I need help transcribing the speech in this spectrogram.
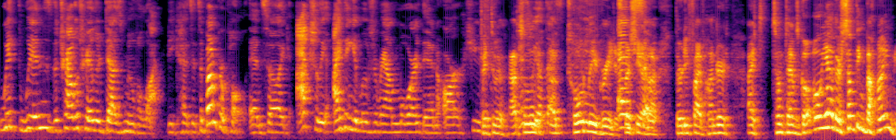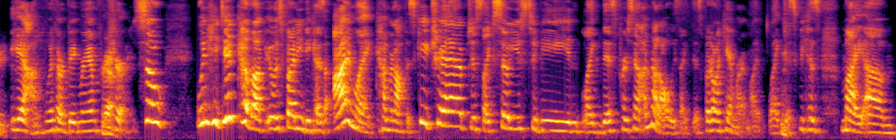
with winds, the travel trailer does move a lot because it's a bumper pull. And so, like, actually, I think it moves around more than our huge. Fifth wheel, absolutely. I totally agreed, especially so- on a 3500. I sometimes go, oh, yeah, there's something behind me. Yeah, with our big ram for Yeah. sure. So when he did come up, it was funny because I'm like coming off a ski trip, just like so used to being like this person. I'm not always like this, but on camera I'm like like this because my um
